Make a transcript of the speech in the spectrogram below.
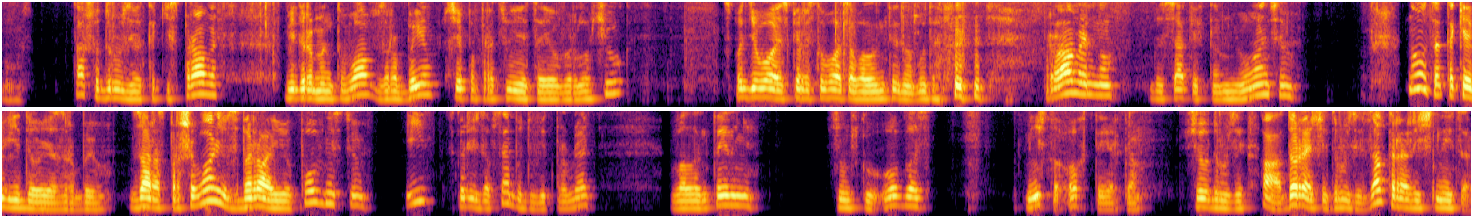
Ось. Так що, друзі, такі справи. Відремонтував, зробив, ще попрацює цей оверлочок. Сподіваюсь, користуватися Валентина буде правильно, без всяких там нюансів. Ну, це таке відео я зробив. Зараз прошиваю, збираю його повністю і, скоріш за все, буду відправляти Валентині в Сумську область, місто Охтирка. Все, друзі. А, до речі, друзі, завтра річниця.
